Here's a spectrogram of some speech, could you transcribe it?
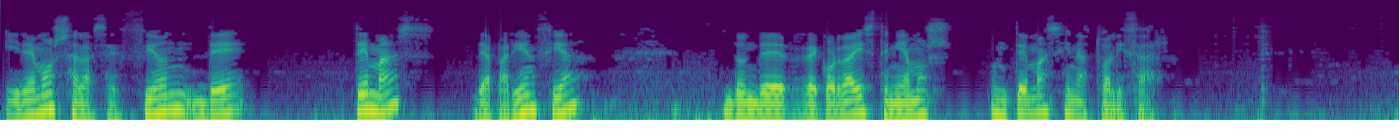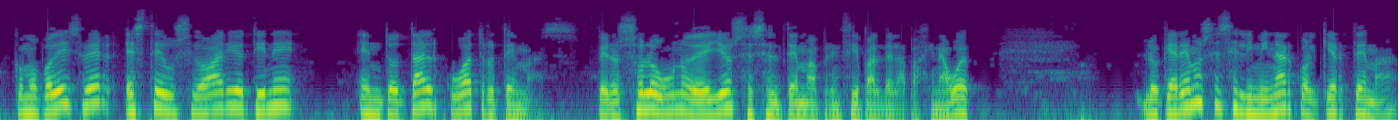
iremos a la sección de temas de apariencia, donde recordáis teníamos un tema sin actualizar. Como podéis ver, este usuario tiene en total cuatro temas pero solo uno de ellos es el tema principal de la página web. Lo que haremos es eliminar cualquier tema,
